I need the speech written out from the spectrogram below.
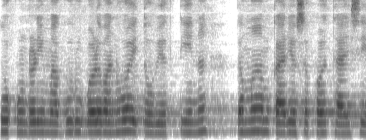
જો કુંડળીમાં ગુરુ બળવાન હોય તો વ્યક્તિના તમામ કાર્યો સફળ થાય છે.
